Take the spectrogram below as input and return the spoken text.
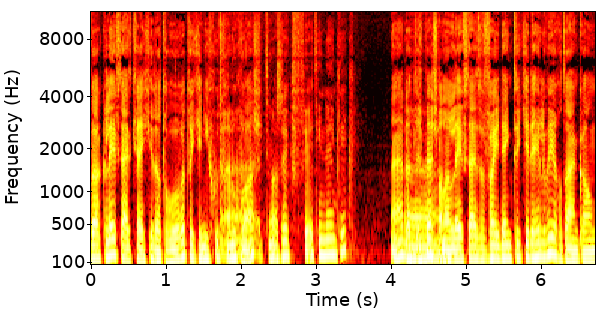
welke leeftijd kreeg je dat te horen? Dat je niet goed genoeg was? Toen was ik 14, denk ik. Ja, dat is best wel een leeftijd waarvan je denkt dat je de hele wereld aan kan.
